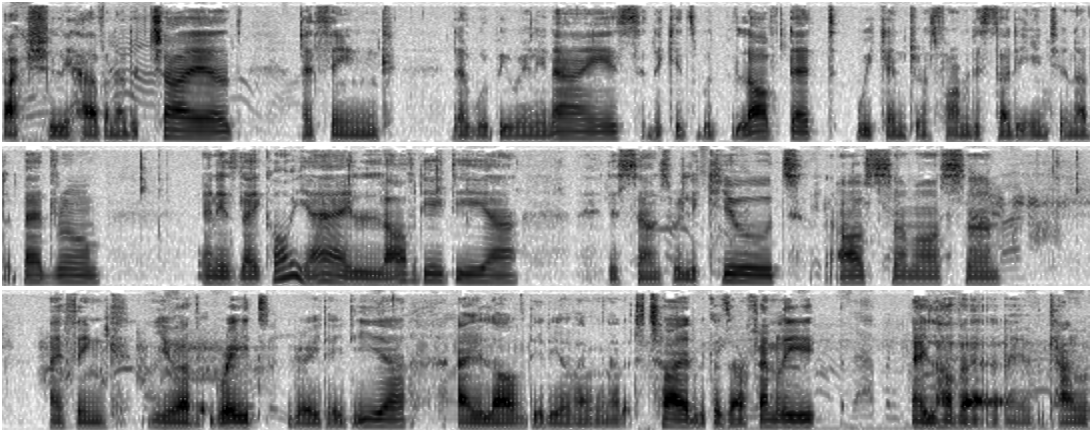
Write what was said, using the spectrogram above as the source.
actually have another child. I think that would be really nice. The kids would love that. We can transform the study into another bedroom. And he's like oh yeah i love the idea. This sounds really cute. Awesome awesome I think you have a great, great idea. I love the idea of having another child because our family. I love. Uh, I come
